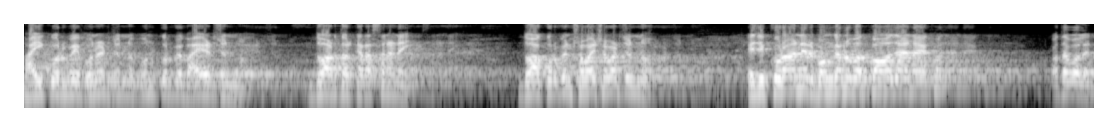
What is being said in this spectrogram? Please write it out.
ভাই করবে বোনের জন্য, বোন করবে ভাইয়ের জন্য। দোয়ার দরকার আছে না নাই? দোয়া করবেন সবাই সবার জন্য? এই যে কোরআনের বঙ্গানুবাদ পাওয়া যায় না এখন? কথা বলেন।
